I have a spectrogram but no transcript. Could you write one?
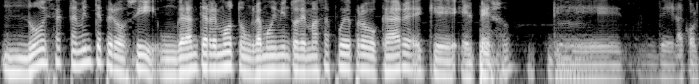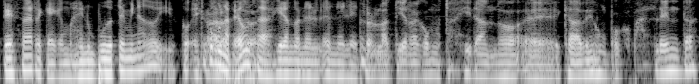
No exactamente, pero sí, un gran terremoto, un gran movimiento de masas puede provocar eh, que el peso de, de la corteza recaiga más en un punto determinado y es Claro, como una pero- peonza girando en el, en el Pero la Tierra, como está girando eh, cada vez un poco más lenta,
